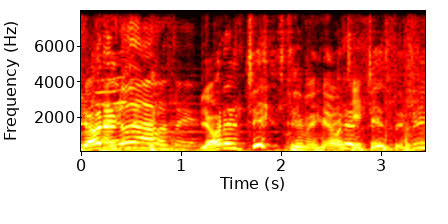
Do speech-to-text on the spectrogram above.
Y ahora, Saluda, el, José. y ahora el chiste, me, ahora el chiste. chiste, sí.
